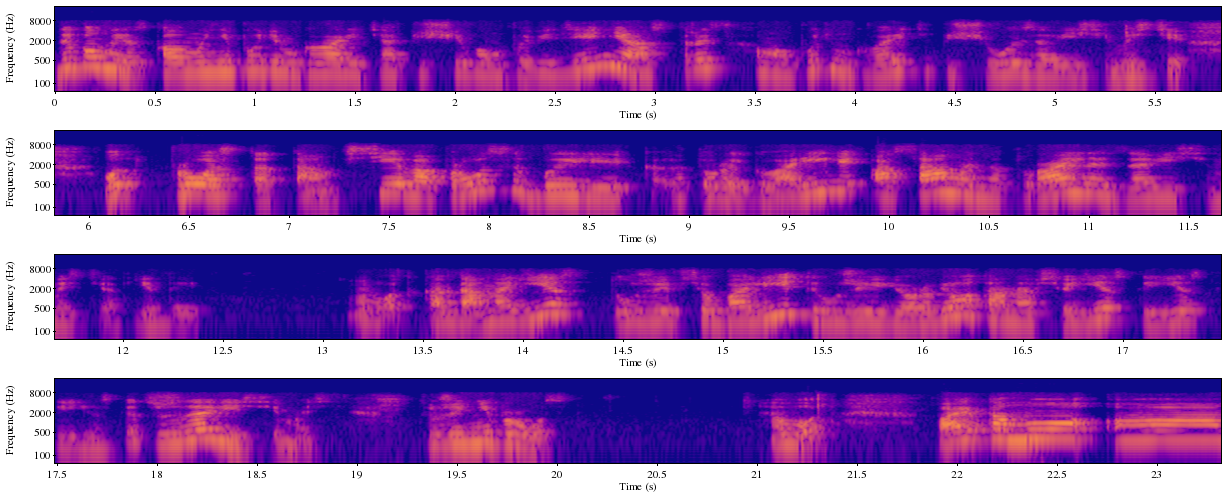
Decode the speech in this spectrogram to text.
дыбом, и я сказала, мы не будем говорить о пищевом поведении, о стрессах, а мы будем говорить о пищевой зависимости. Вот просто там все вопросы были, которые говорили о самой натуральной зависимости от еды. Вот, когда она ест, уже все болит, и уже ее рвет, она все ест и ест и ест. Это же зависимость, это уже невроз. Вот. Поэтому а,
